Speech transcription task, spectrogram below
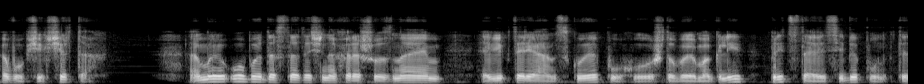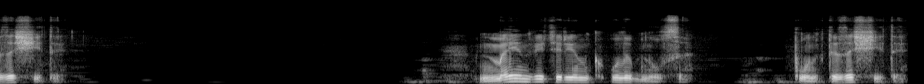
в общих чертах. Мы оба достаточно хорошо знаем викторианскую эпоху, чтобы могли представить себе пункты защиты. Мейн Ветеринг улыбнулся. Пункты защиты.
